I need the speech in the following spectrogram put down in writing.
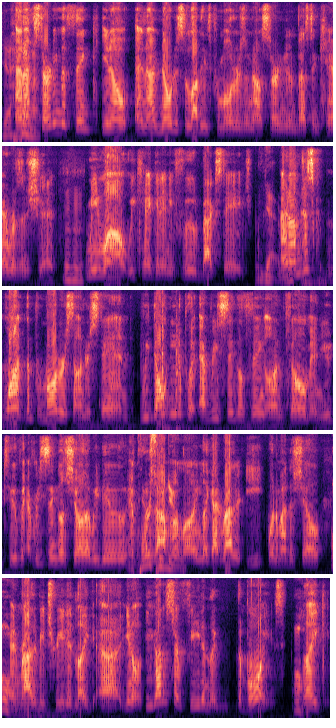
yeah and I'm starting to think, you know, and I've noticed a lot of these promoters are now starting to invest in cameras and shit. Mhm. Meanwhile, we can't get any food backstage. yeah And I'm just want the promoters to understand we don't need to put every single thing on film and YouTube, every single show that we do, and put it out do. online. Like I'd rather eat when I'm at the show Oh. and rather be treated like, uh, you know, you got to start feeding the the boys. Oh. Like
